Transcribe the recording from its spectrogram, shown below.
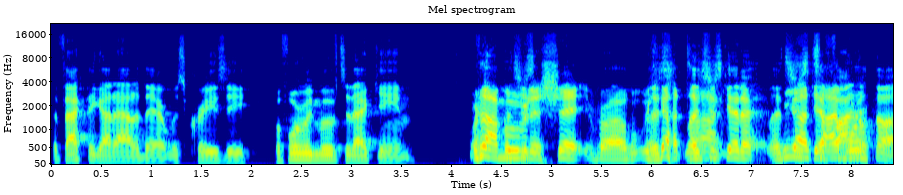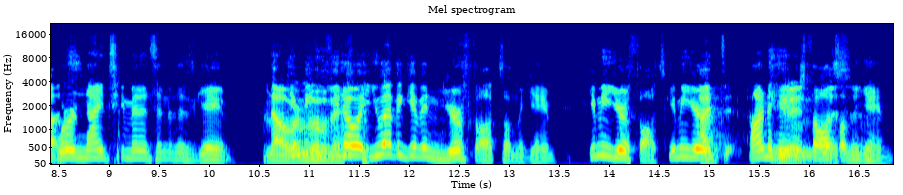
The fact they got out of there was crazy. Before we move to that game, We're not moving just- shit, bro. We let's, got let's just get a let's We just get time. final We're- thoughts. We're 19 minutes into this game. No, Give we're me, moving. You know what? You haven't given your thoughts on the game. Give me your thoughts. Give me your d- unhinged didn't thoughts on the listen. game.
